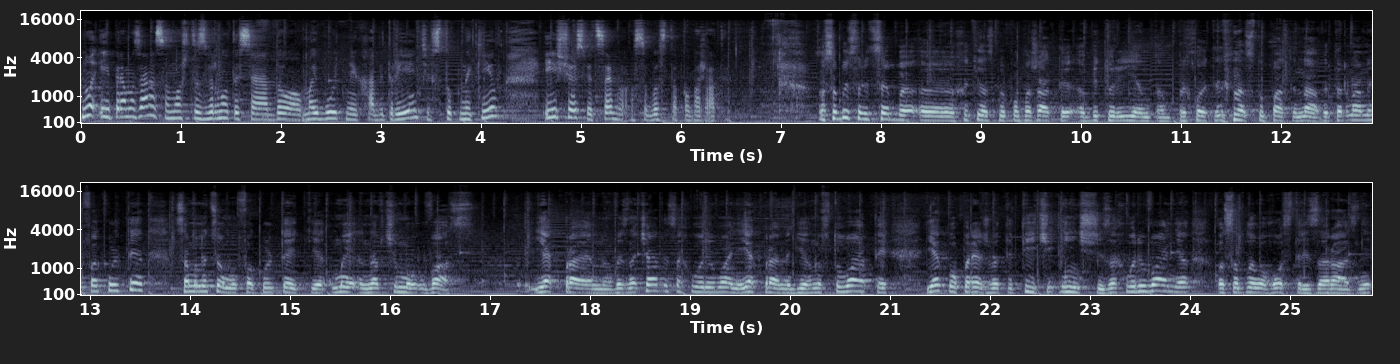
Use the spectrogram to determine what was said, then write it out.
Ну і прямо зараз ви можете звернутися до майбутніх абітурієнтів, вступників і щось від себе особисто побажати. Особисто від себе е, хотілося б побажати абітурієнтам приходити наступати на ветеринарний факультет. Саме на цьому факультеті ми навчимо вас. Як правильно визначати захворювання, як правильно діагностувати, як попереджувати ті чи інші захворювання, особливо гострі заразні,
